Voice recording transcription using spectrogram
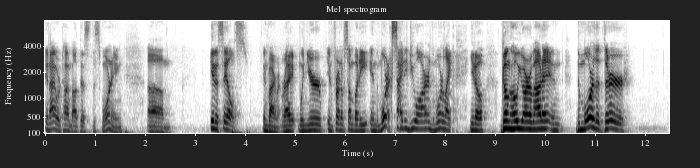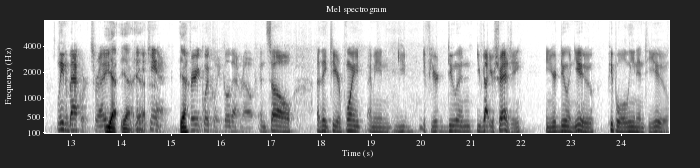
and I were talking about this this morning, um, in a sales environment, right? When you're in front of somebody, and the more excited you are, and the more like you know gung ho you are about it, and the more that they're leaning backwards, right? Yeah, yeah, Then yeah. you can, Yeah. very quickly go that route. And so, I think to your point, I mean, you if you're doing, you've got your strategy, and you're doing you, people will lean into you.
